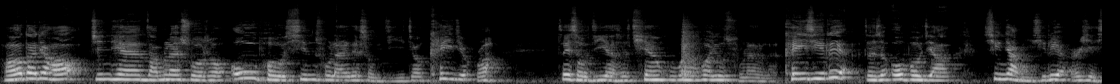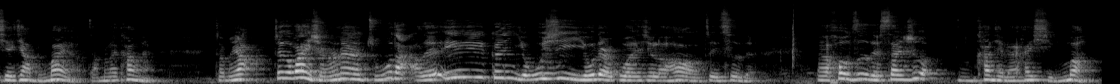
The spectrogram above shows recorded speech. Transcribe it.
好，大家好，今天咱们来说说 OPPO 新出来的手机，叫 K9 啊。这手机也是千呼万唤又出来了，K 系列，这是 OPPO 家性价比系列，而且线下不卖啊。咱们来看看怎么样。这个外形呢，主打的诶，跟游戏有点关系了哈。这次的，啊，后置的三摄，嗯，看起来还行吧。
